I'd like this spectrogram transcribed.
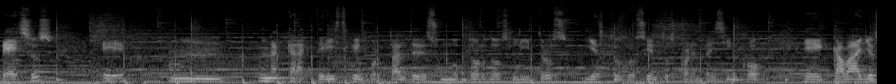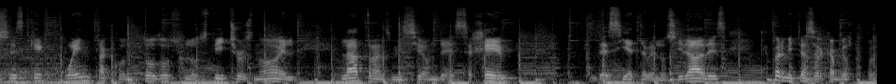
pesos. Eh, una característica importante de su motor 2 litros y estos 245 eh, caballos es que cuenta con todos los features, la transmisión de SG de 7 velocidades, que permite hacer cambios, pues,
